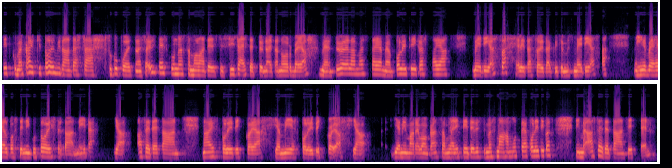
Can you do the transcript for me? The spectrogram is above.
sitten kun me kaikki toimitaan tässä sukupuolittuneessa yhteiskunnassa, me ollaan tietysti sisäistetty näitä normeja meidän työelämässä ja meidän politiikassa ja mediassa. Eli tässä oli tämä kysymys mediasta. Me hirveän helposti niin kuin toistetaan niitä ja asetetaan naispolitiikkoja ja miespolitiikkoja ja Jemi Marevon kanssa mainittiin tietysti myös maahanmuuttajapolitiikot, niin me asetetaan sitten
